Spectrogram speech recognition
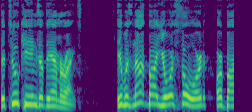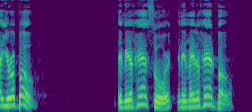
the two kings of the Amorites. It was not by your sword or by your bow. They may have had sword and they may have had bow,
